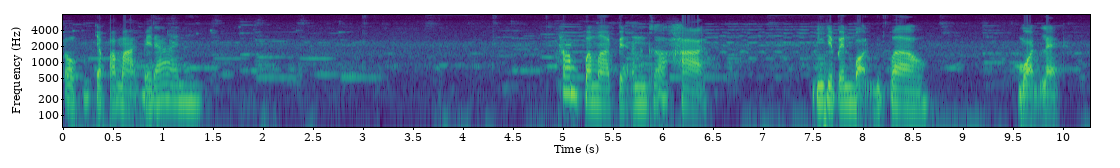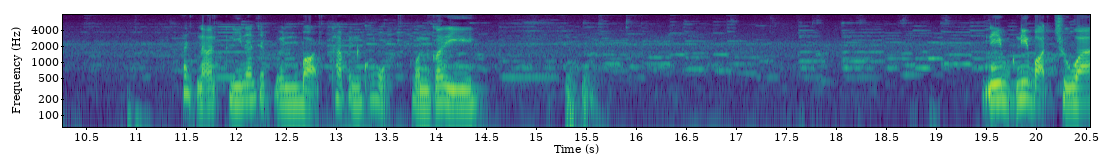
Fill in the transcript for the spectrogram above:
ต้องจะประมาทไม่ได้นะห้ามประมาทเป็นอันก็ขาด นี่จะเป็นบอทหรือเปล่า บอทแหละอันนี้น่าจะเป็นบอทถ้าเป็นคนก็ดี นี่นี่บอทชัวร์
